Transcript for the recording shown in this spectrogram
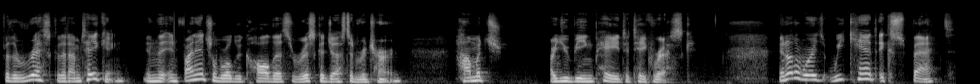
for the risk that I'm taking. In the in financial world, we call this risk-adjusted return. How much are you being paid to take risk? In other words, we can't expect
